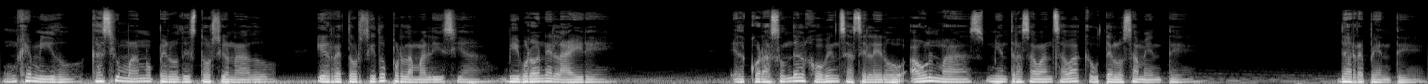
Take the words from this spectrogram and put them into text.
Un gemido, casi humano pero distorsionado y retorcido por la malicia, vibró en el aire. El corazón del joven se aceleró aún más mientras avanzaba cautelosamente. De repente,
